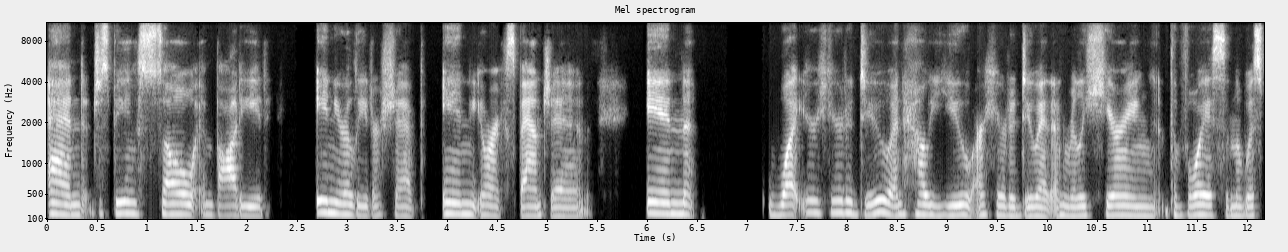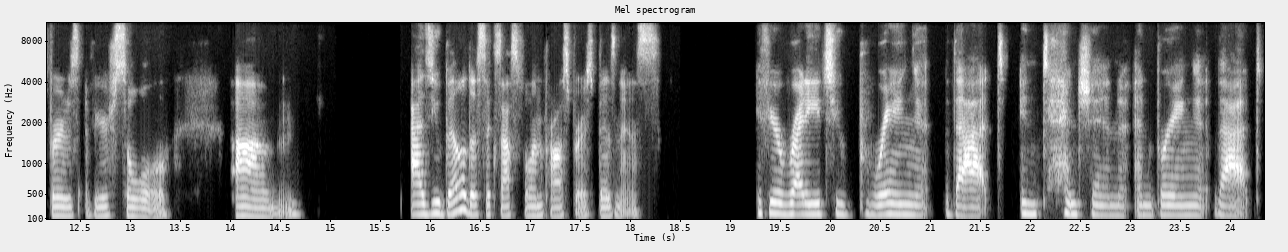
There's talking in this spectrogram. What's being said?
and just being so embodied in your leadership, in your expansion, in what you're here to do and how you are here to do it and really hearing the voice and the whispers of your soul um, as you build a successful and prosperous business. If you're ready to bring that intention and bring that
